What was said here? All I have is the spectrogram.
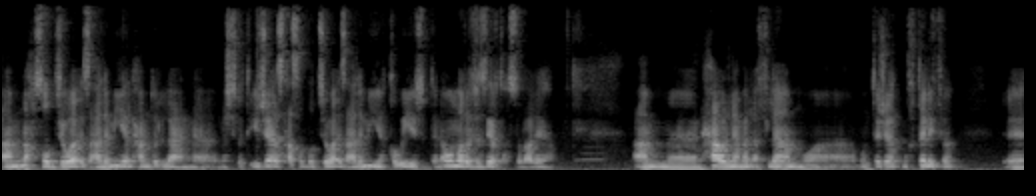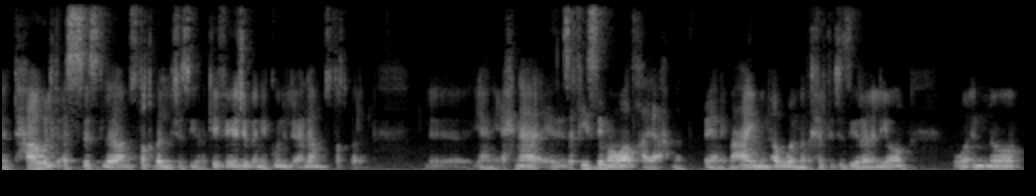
عم نحصد جوائز عالمية. الحمد لله عندنا نشرة إيجاز حصدت جوائز عالمية قوية جدا. أول مرة الجزيرة تحصل عليها. عم نحاول نعمل أفلام ومنتجات مختلفة. تحاول تأسس لمستقبل الجزيرة. كيف يجب أن يكون الإعلام مستقبلا؟ يعني إحنا إذا في سمة واضحة يا أحمد يعني معي من أول ما دخلت الجزيرة لليوم هو إنه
